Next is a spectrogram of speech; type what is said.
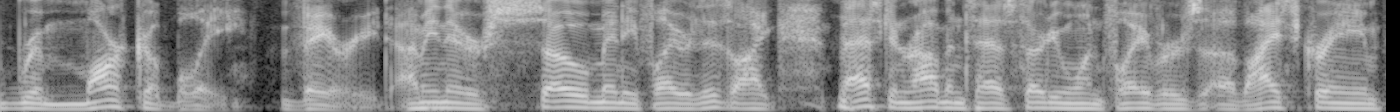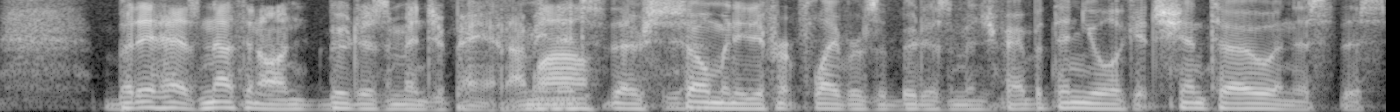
remarkably varied. I mean, there are so many flavors. It's like Baskin Robbins has 31 flavors of ice cream. But it has nothing on Buddhism in Japan. I mean, Wow. it's, there's so many different flavors of Buddhism in Japan. But then you look at Shinto and this this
